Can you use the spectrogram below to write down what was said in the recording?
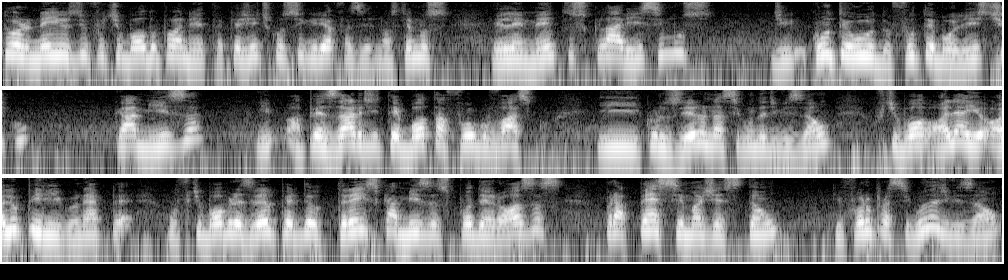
torneios de futebol do planeta que a gente conseguiria fazer. Nós temos elementos claríssimos de conteúdo futebolístico, camisa, apesar de ter Botafogo, Vasco e Cruzeiro na segunda divisão. Futebol, olha aí, olha o perigo, né? O futebol brasileiro perdeu três camisas poderosas para péssima gestão, que foram para a segunda divisão.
